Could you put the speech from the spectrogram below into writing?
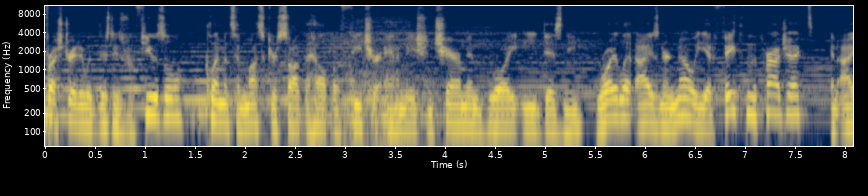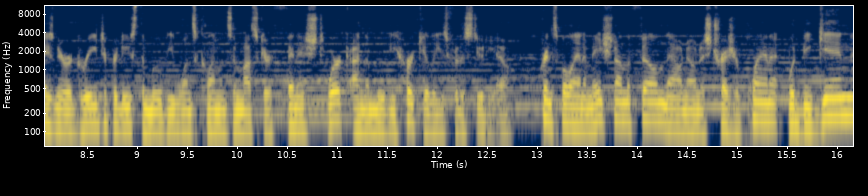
Frustrated with Disney's refusal, Clements and Musker sought the help of feature animation chairman Roy E. Disney. Roy let Eisner know he had faith in the project, and Eisner agreed to produce the movie once Clements and Musker finished work on the movie Hercules for the studio. Principal animation on the film, now known as Treasure Planet, would begin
